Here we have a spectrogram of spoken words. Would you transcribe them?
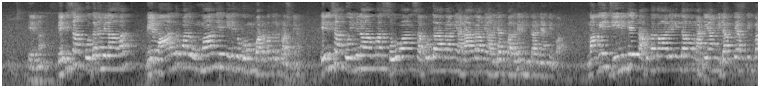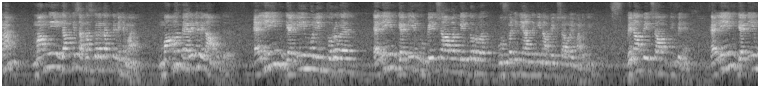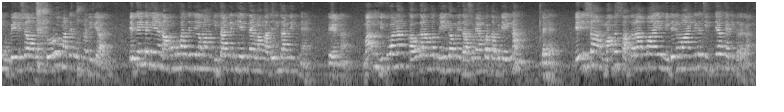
තේරෙනවද? ඒ නිසා කොතන වෙලාවත් මේ මාර්ගඵල උන්මාදයේ කියන එක බොහොම බරපතල ප්‍රශ්නයක්. ඒ නිසා කොයි වෙලාවකවත් සෝවාන් සකෘදාගාමි අනාගාමි අරිහත් ඵල ගැන හිතන්න යන්න එපා. මගේ ජීවිතේ තරුණ කාලේ ඉඳන්ම මට යම් ඉලක්කයක් තිබ්බනම් මම මේ ඉලක්කය සකස් කරගත්තේ මෙහෙමයි. මම මැරෙන වෙලාවට ඇලීම් ගැටීම් වලින් තොරව ඇලීම් ගැටීම් උපේක්ෂාවන්ගෙන් තොරව පුස්පටික යන්න කියන අපේක්ෂාවයි මට තිබුණේ. වෙන අපේක්ෂාවක් තිබෙන්නේ නැහැ. ඇලීම් ගැටීම් උපේක්ෂාවෙන් තොරව මට පුස්පටික යන්න. එතෙන්ට කියන නම මොකද්ද කියලා මම හිතන්න ගියෙත් නැහැ මම අද හිතන්නෙත් නැහැ. තේරෙනවද? මම හිතුවනම් කවදාකවත් මේ ගමනේ දශමයක්වත් අපිට එන්න බැහැ. ඒ නිසා මම සතර අපායේ මිදෙනවා කියලා චිත්තයක් ඇති කරගන්න.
